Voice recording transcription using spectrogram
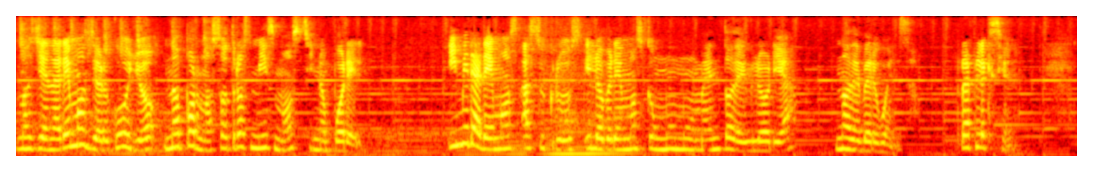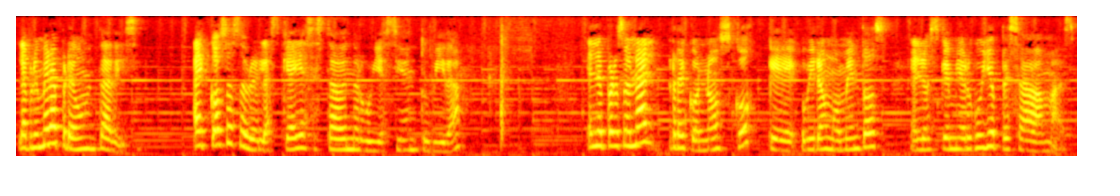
nos llenaremos de orgullo no por nosotros mismos, sino por Él. Y miraremos a su cruz y lo veremos como un momento de gloria, no de vergüenza. Reflexiona. La primera pregunta dice, ¿Hay cosas sobre las que hayas estado enorgullecido en tu vida? En lo personal, reconozco que hubieron momentos en los que mi orgullo pesaba más.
